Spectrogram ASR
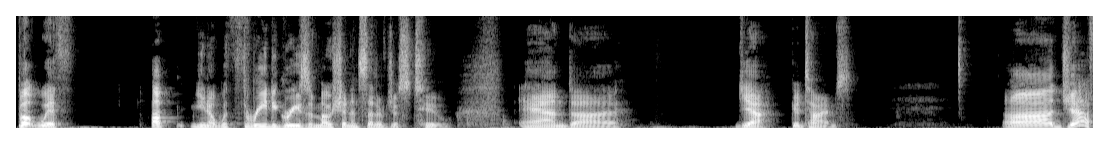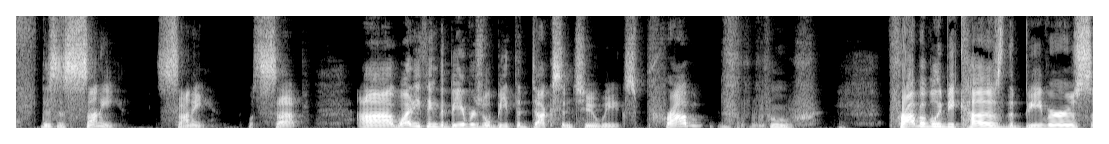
but with up, you know, with three degrees of motion instead of just two. And uh yeah, good times. Uh Jeff, this is Sunny. Sunny, what's up? Uh why do you think the Beavers will beat the Ducks in two weeks? Prob probably because the Beavers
